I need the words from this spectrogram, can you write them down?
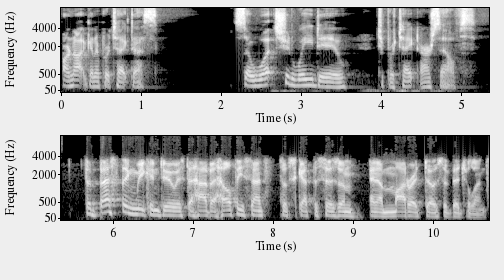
are not going to protect us. So, what should we do to protect ourselves? The best thing we can do is to have a healthy sense of skepticism and a moderate dose of vigilance.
